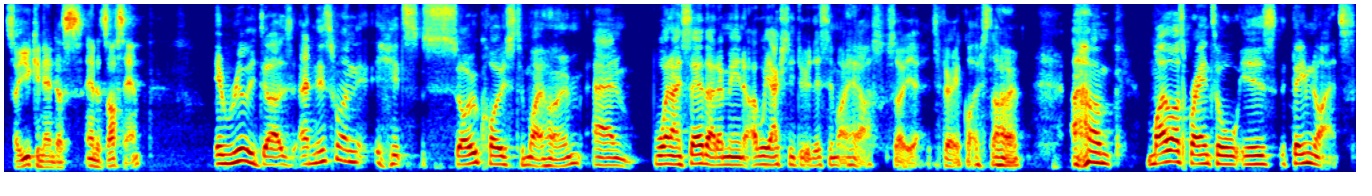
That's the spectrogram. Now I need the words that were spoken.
So you can end us end us off, Sam. It really does. And this one hits so close to my home. And when I say that, I mean, we actually do this in my house. So yeah, it's very close to home. Um, my last brain tool is theme nights.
